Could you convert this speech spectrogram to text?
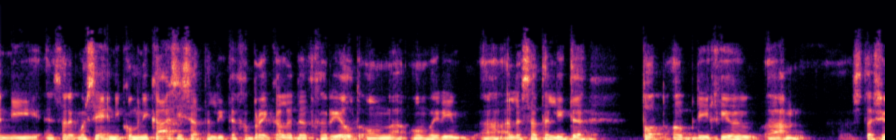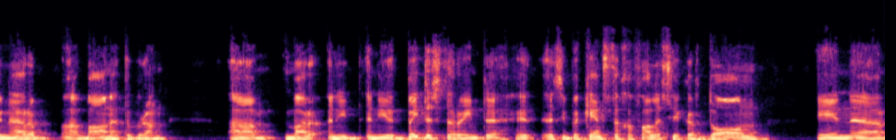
in die en sal ek maar sê in die kommunikasiesatelliete gebruik hulle dit gereeld om uh, om hierdie uh, hulle satelliete tot op die geo um stasionêre uh, bane te bring. Um maar in die in die buiteste ruimte is die bekendste gevalle seker Dawn en uh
